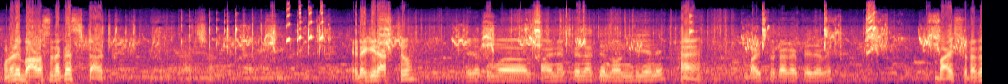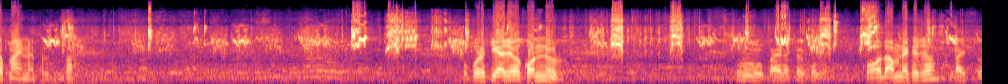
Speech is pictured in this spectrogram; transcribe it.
মোটামুটি বারোশো টাকা স্টার্ট আচ্ছা। এটা কি রাখছো? এটা তোমার পাইনঅ্যাপেল আছে নন ডিএনএ হ্যাঁ। বাইশশো টাকায় পেয়ে যাবে। বাইশশো টাকা পাইনাপেল বাহ। উপরে কি আছে গো? কন্নুর? হুম পাইনঅ্যাপেল কোনো কত দাম রেখেছো? বাইশশো।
